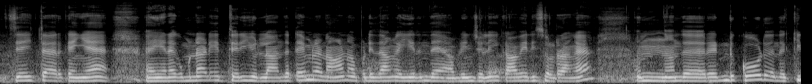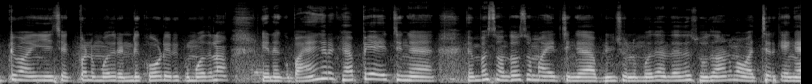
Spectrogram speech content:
எக்ஸைட்டாக இருக்கீங்க. எனக்கு முன்னாடியே தெரியும்ல. அந்த டைமில் நானும் அப்படி தாங்க இருந்தேன். அப்படின்னு சொல்லி காவேரி சொல்கிறாங்க அந்த ரெண்டு கோடு அந்த கிட்டு வாங்கி செக் பண்ணும்போது ரெண்டு கோடு இருக்கும் போதெல்லாம் எனக்கு பயங்கர ஹாப்பி ஆயிடுச்சுங்க. ரொம்ப சந்தோஷமாயிடுச்சுங்க அப்படின்னு சொல்லும்போது அந்த இதை சுதானமாக வச்சுருக்கேங்க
